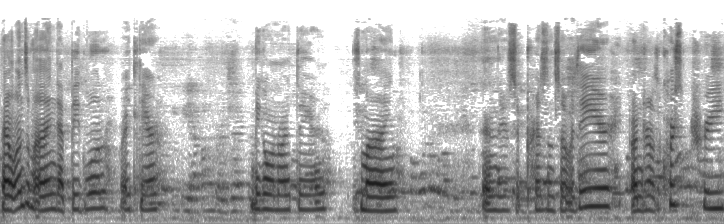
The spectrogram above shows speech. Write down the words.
That one's mine, that big one right there. Big one right there is mine. And there's a presents over there under the Christmas tree.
